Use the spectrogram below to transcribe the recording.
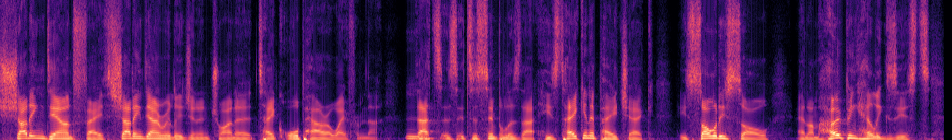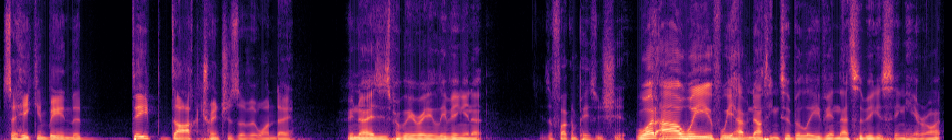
shutting down faith, shutting down religion, and trying to take all power away from that. Mm. That's it's it's as simple as that. He's taken a paycheck, he's sold his soul, and I'm hoping hell exists so he can be in the deep dark trenches of it one day. Who knows? He's probably already living in it. He's a fucking piece of shit. What So- are we if we have nothing to believe in? That's the biggest thing here, right?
